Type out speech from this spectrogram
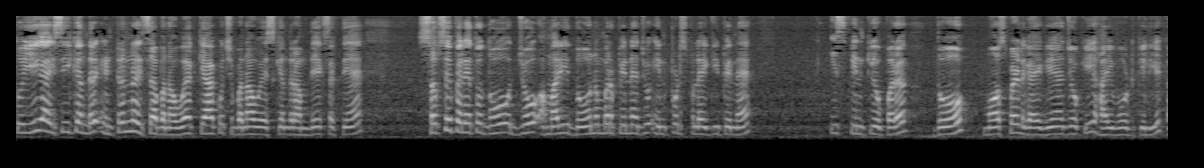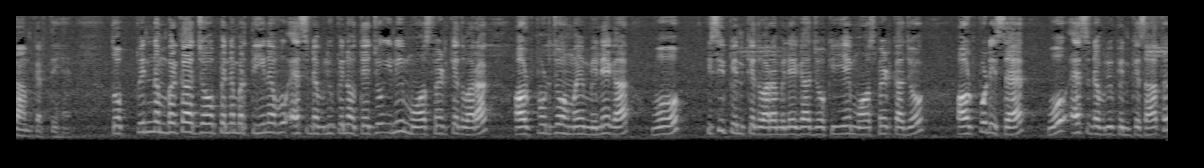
तो ये आईसी के अंदर इंटरनल हिस्सा बना हुआ है। क्या कुछ बना हुआ है इसके अंदर हम देख सकते हैं। सबसे पहले तो दो, जो हमारी दो नंबर पिन है, जो इनपुट सप्लाई की पिन है, इस पिन के ऊपर दो मॉसपेट लगाए गए हैं, जो कि हाई वोल्ट के लिए काम करते हैं। तो पिन नंबर का जो पिन नंबर तीन है, वो एस डब्ल्यू पिन होते हैं, जो इन्हीं मॉसफेट के द्वारा आउटपुट जो हमें मिलेगा, वो इसी पिन के द्वारा मिलेगा, जो कि ये मॉसफेट का जो आउटपुट हिस्सा है वो एस डब्ल्यू पिन के साथ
